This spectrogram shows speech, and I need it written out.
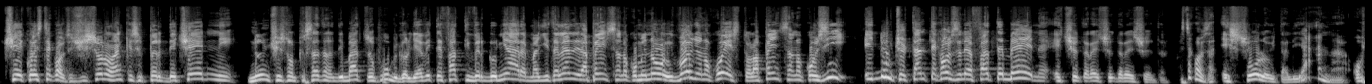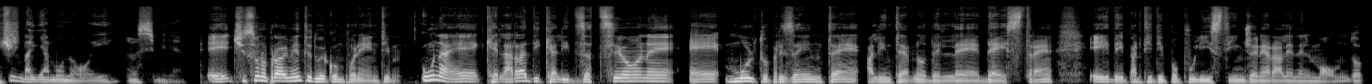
c'è queste cose, ci sono anche se per decenni non ci sono più state nel dibattito pubblico, li avete fatti vergognare, ma gli italiani la pensano come noi, vogliono questo, la pensano così, e Duce tante cose le ha fatte bene, eccetera, eccetera, eccetera. Questa cosa è solo italiana o ci sbagliamo noi? Massimiliano? E ci sono probabilmente due componenti. Una è che la radicalizzazione è molto presente all'interno delle destre e dei partiti populisti in generale nel mondo.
